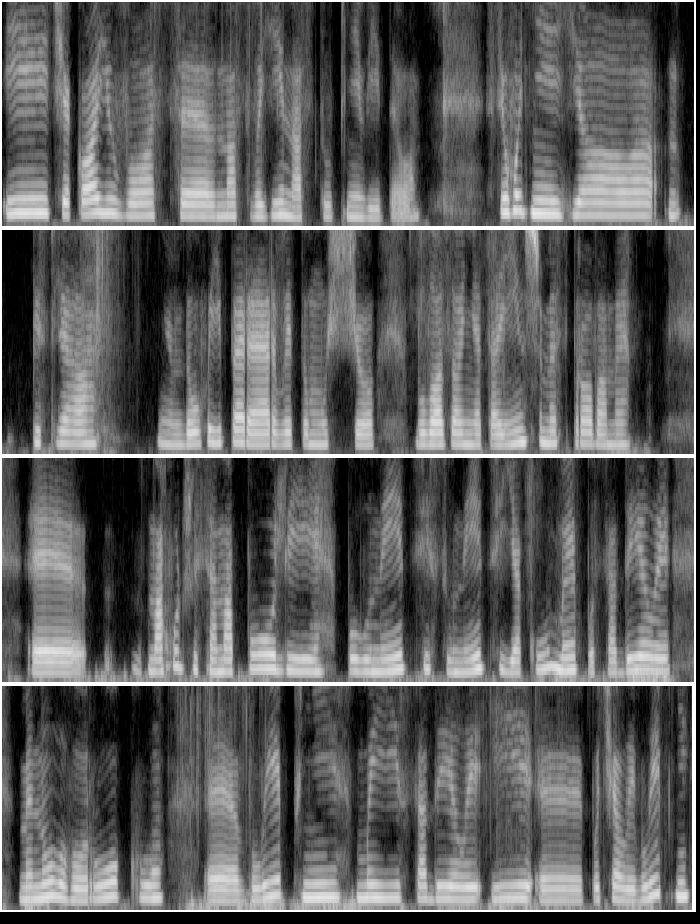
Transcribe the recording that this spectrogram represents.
І чекаю вас е, на свої наступні відео. Сьогодні я після довгої перерви, тому що була зайнята іншими справами. Знаходжуся на полі полуниці, суниці, яку ми посадили минулого року. Е, В липні ми її садили і е, почали в липні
